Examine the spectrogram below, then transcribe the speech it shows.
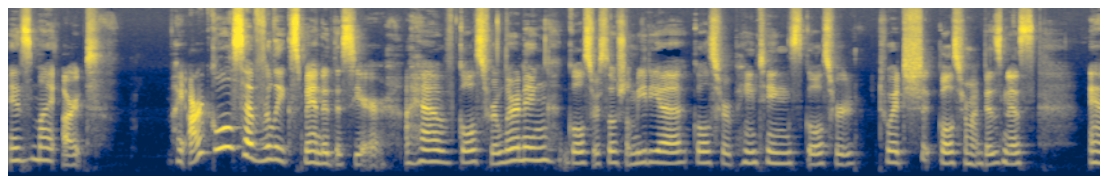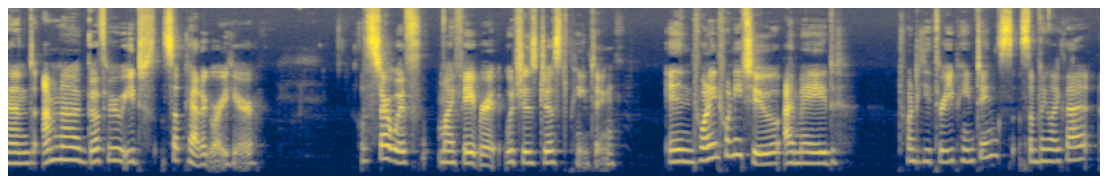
is my art. My art goals have really expanded this year. I have goals for learning, goals for social media, goals for paintings, goals for Twitch, goals for my business and I'm gonna go through each subcategory here. Let's start with my favorite, which is just painting. In 2022, I made 23 paintings, something like that.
